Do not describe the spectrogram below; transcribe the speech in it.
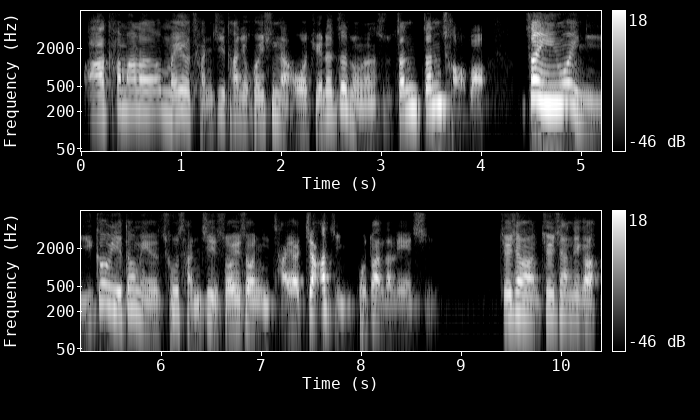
啊，他妈的没有成绩他就灰心了。我觉得这种人是真真草包。正因为你一个月都没有出成绩，所以说你才要加紧不断的练习。就像就像这个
